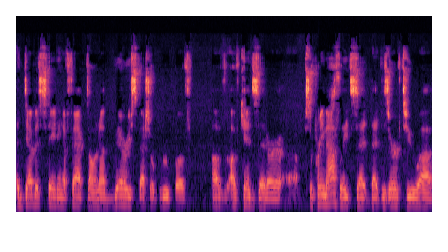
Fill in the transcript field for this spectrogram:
a devastating effect on a very special group of of, of kids that are uh, supreme athletes that, that deserve to uh,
